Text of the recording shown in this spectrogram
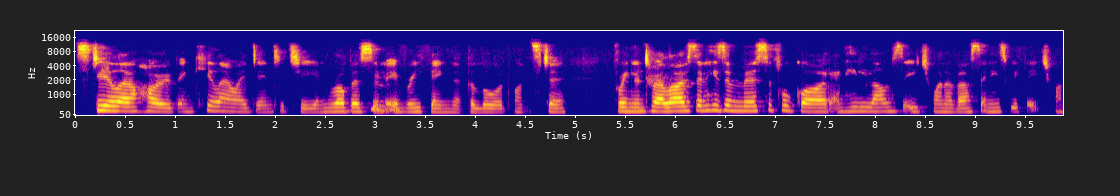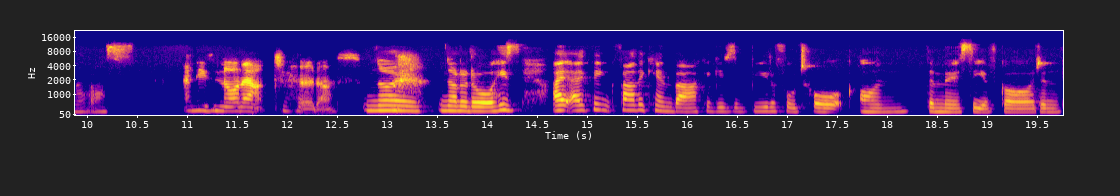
steal our hope and kill our identity and rob us mm. of everything that the Lord wants to bring into our lives. And He's a merciful God and He loves each one of us and He's with each one of us. And He's not out to hurt us. No, not at all. He's I, I think Father Ken Barker gives a beautiful talk on the mercy of God and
